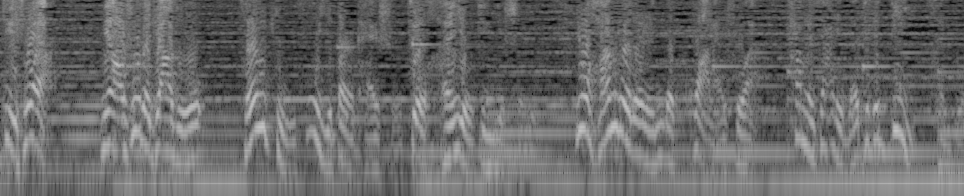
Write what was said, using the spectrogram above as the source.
据说呀，鸟叔的家族从祖父一辈儿开始就很有经济实力。用韩国的人的话来说啊，他们家里的这个地很多。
